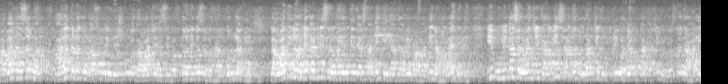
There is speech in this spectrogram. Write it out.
आबादास भाल तडक वासुदेव देशमुख गावाचे असे भक्त अनेक श्रमदान करू लागले. गावातील अनेकांनी श्रमयज्ञ त्या स्थानी केला जावे बाबांनी राहावाय देते. ही भूमिका सर्वांची गावी सान तोरांची झोपडी वजा मकानाची व्यवस्था झाली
